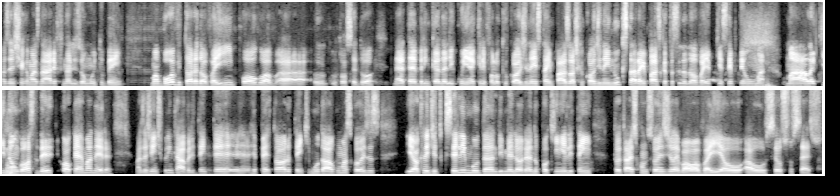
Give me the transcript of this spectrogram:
mas ele chega mais na área e finalizou muito bem. Uma boa vitória do Havaí, empolgo a, a, a, o, o, torcedor, né? Até brincando ali com o Ian, que ele falou que o Claudinei está em paz. Eu acho que o Claudinei nunca estará em paz com a torcida do Havaí, porque sempre tem uma, uma ala que não gosta dele de qualquer maneira. Mas a gente brincava, ele tem que ter repertório, tem que mudar algumas coisas, e eu acredito que se ele mudando e melhorando um pouquinho, ele tem totais condições de levar o Havaí ao, ao seu sucesso.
